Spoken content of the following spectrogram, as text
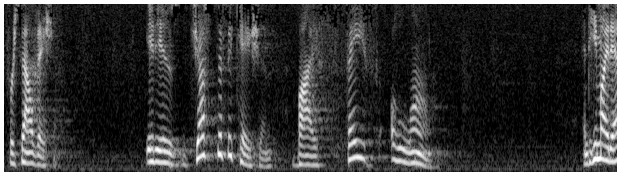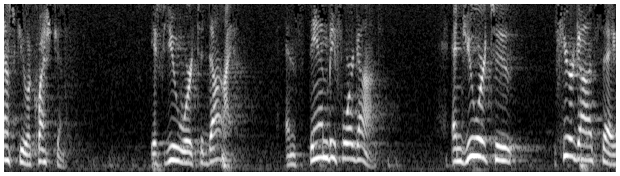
for salvation. It is justification by faith alone. And he might ask you a question. If you were to die and stand before God, and you were to hear God say,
